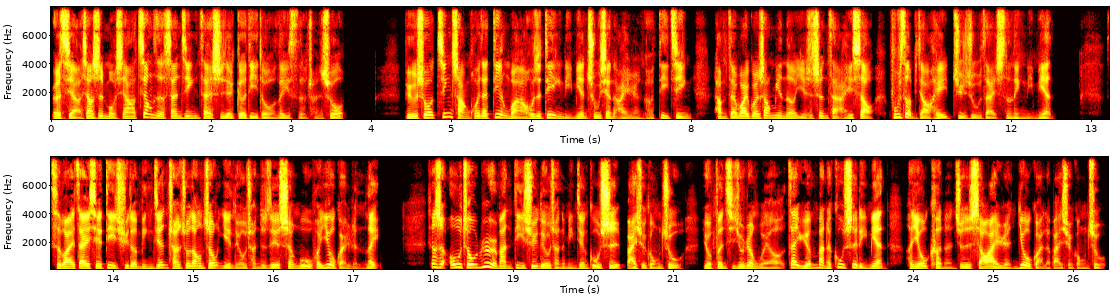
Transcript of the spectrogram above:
而且啊，像是某些啊这样子的山精，在世界各地都有类似的传说。比如说，经常会在电玩啊或是电影里面出现的矮人和地精，他们在外观上面呢，也是身材矮小，肤色比较黑，居住在森林里面。此外，在一些地区的民间传说当中，也流传着这些生物会诱拐人类。像是欧洲日耳曼地区流传的民间故事《白雪公主》，有分析就认为哦，在原版的故事里面，很有可能就是小矮人诱拐了白雪公主。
